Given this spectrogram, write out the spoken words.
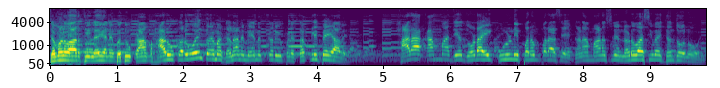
જમણવારથી લઈ અને બધું કામ સારું કરવું હોય ને તો એમાં ઘણાને મહેનત કરવી પડે, તકલીફે આવે. સારા કામમાં જે જોડાય એ કુળની પરંપરા છે. ઘણા માણસને નડવા સિવાય ધંધો ન હોય.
